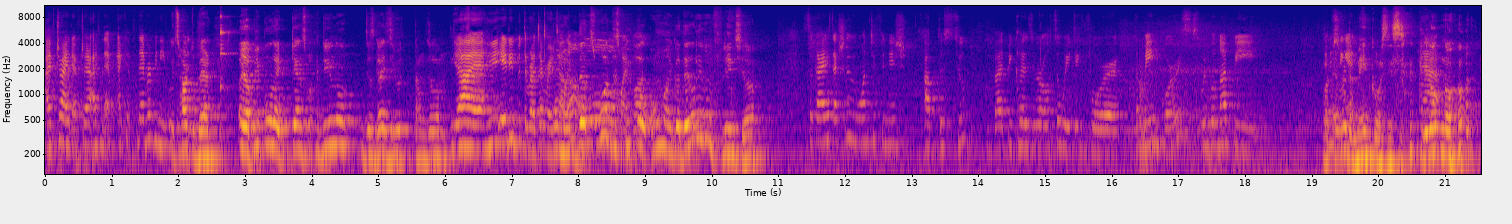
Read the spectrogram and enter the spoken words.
I've tried. I've tried. I've never. I've never been able. It's to hard to finish. bear. Oh yeah, people like cancel. Do you know this guy Zero Tangjalam? Yeah, yeah. He ate it with the Raja Oh Mircha. my, no? that's oh what these my people. God. Oh my god, they don't even flinch, yeah. So guys, actually we want to finish up the soup, but because we're also waiting for the main course, we will not be finishing Whatever the it. main course is, we Yeah. don't know.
